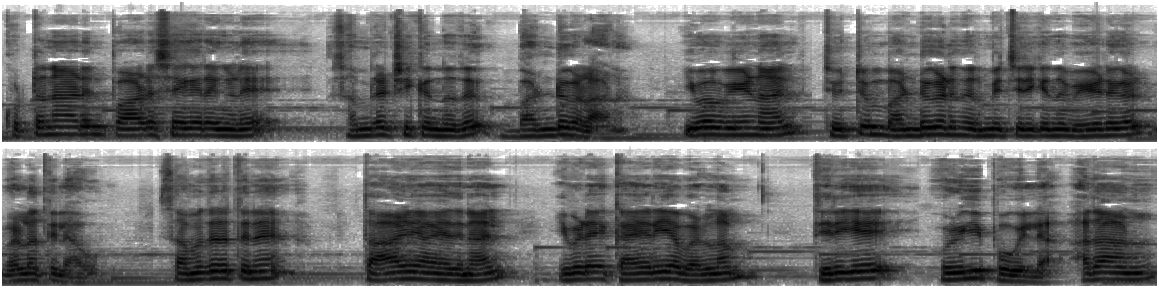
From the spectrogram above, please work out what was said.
കുട്ടനാടൻ പാടശേഖരങ്ങളെ സംരക്ഷിക്കുന്നത് ബണ്ടുകളാണ്. ഇവ വീണാൽ ചുറ്റും ബണ്ടുകൾ നിർമ്മിച്ചിരിക്കുന്ന വീടുകൾ വെള്ളത്തിലാവും. സമുദ്രത്തിന് താഴെയായതിനാൽ ഇവിടെ കയറിയ വെള്ളം തിരികെ ഒഴുകിപ്പോകില്ല. അതാണ്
